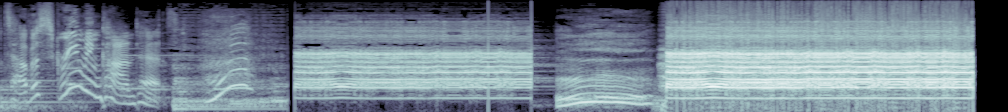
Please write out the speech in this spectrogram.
Let's have a screaming contest. Huh?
